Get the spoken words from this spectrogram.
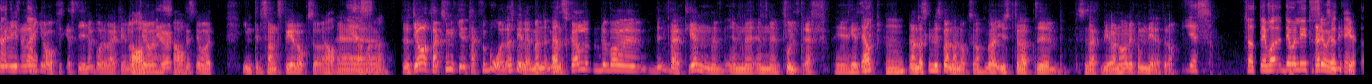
jag gillar den grafiska stilen på det verkligen. Och Ja, jag har hört ja. att det ska vara ett intressant spel också. Ja, Eh, så att, ja, tack så mycket. Tack för båda spelen. Men, men Skall var verkligen en, en fullträff. eh, Helt Ja. klart. Mm. Det andra ska bli spännande också. Just för att, eh, som sagt, Björn har rekommenderat det. Då. Yes. Så att det var, det var lite Tack så, så jag mycket. tänkte.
